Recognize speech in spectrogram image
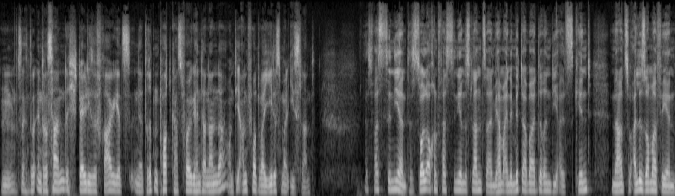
Hm, das ist interessant. Ich stelle diese Frage jetzt in der dritten Podcast-Folge hintereinander und die Antwort war jedes Mal Island. Das ist faszinierend. Es soll auch ein faszinierendes Land sein. Wir haben eine Mitarbeiterin, die als Kind nahezu alle Sommerferien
